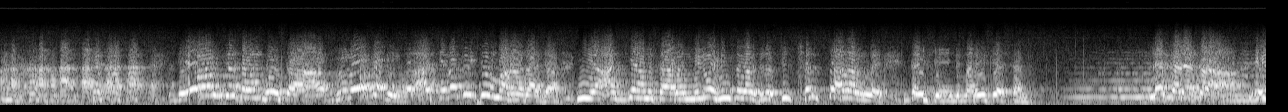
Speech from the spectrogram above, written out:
దేవాంశ సంభూత భూలోక దేవ శివకృష్ణ మహారాజా. మీ ఆజ్ఞానుసారం నిర్వహించవలసిన శిక్షలు చాలా ఉన్నాయి దయచేయండి మనవి చేస్తాను. లెక్క లెక్క ఇక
